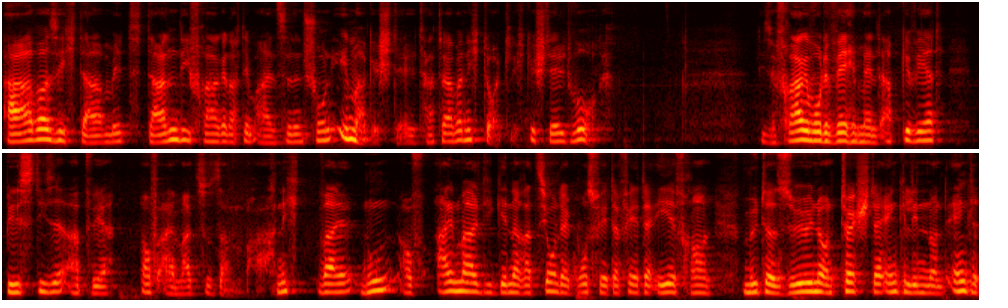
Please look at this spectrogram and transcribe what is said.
aber sich damit dann die Frage nach dem Einzelnen schon immer gestellt hatte, aber nicht deutlich gestellt wurde. Diese Frage wurde vehement abgewehrt, bis diese Abwehr auf einmal zusammenbrach. Nicht, weil nun auf einmal die Generation der Großväter, Väter, Ehefrauen, Mütter, Söhne und Töchter, Enkelinnen und Enkel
